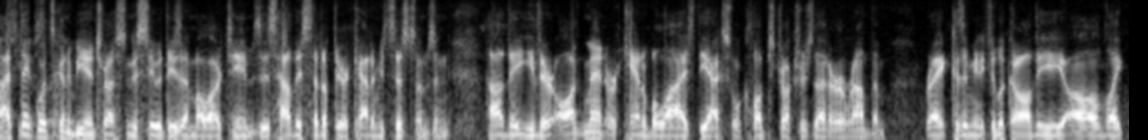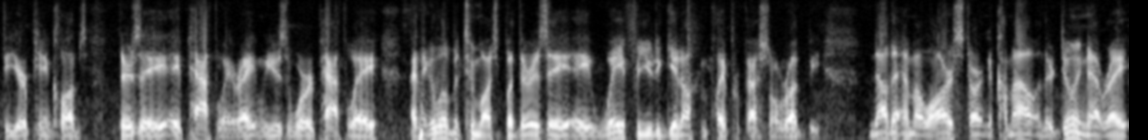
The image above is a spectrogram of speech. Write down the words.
I think what's going to be interesting to see with these MLR teams is how they set up their academy systems and how they either augment or cannibalize the actual club structures that are around them, right? Because I mean, if you look at all the all like the European clubs, there's a, a pathway, right? And we use the word pathway, I think a little bit too much, but there is a, a way for you to get up and play professional rugby. now the MLR is starting to come out and they're doing that right.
